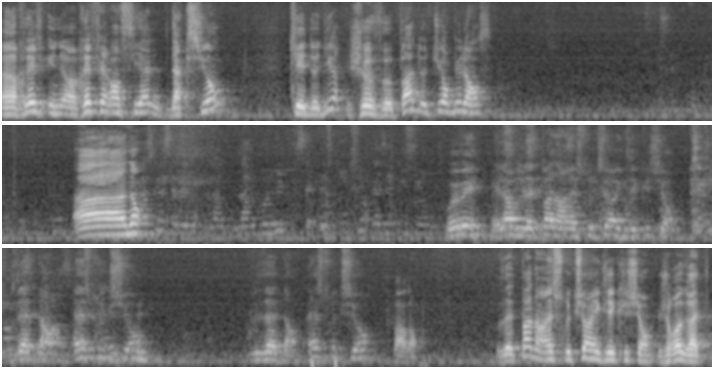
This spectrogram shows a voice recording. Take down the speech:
un, un référentiel d'action qui est de dire je ne veux pas de turbulence. Ah non. Oui, oui, mais là, vous n'êtes pas dans instruction-exécution. Vous êtes dans instruction. Vous êtes dans instruction. Pardon. Vous n'êtes pas dans instruction-exécution. Je regrette.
